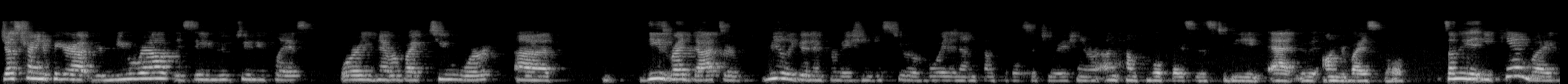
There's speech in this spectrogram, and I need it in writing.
just trying to figure out your new route, is say you move to a new place or you've never biked to work, uh, these red dots are really good information just to avoid an uncomfortable situation or uncomfortable places to be at on your bicycle. Something that you can bike,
